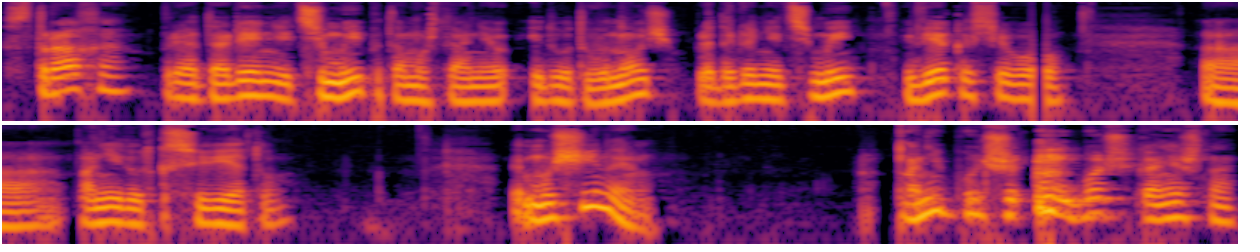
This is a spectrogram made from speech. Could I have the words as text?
страха, преодоление тьмы, потому что они идут в ночь, преодоление тьмы, века сего, а, они идут к свету. Мужчины, они больше, больше, конечно,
